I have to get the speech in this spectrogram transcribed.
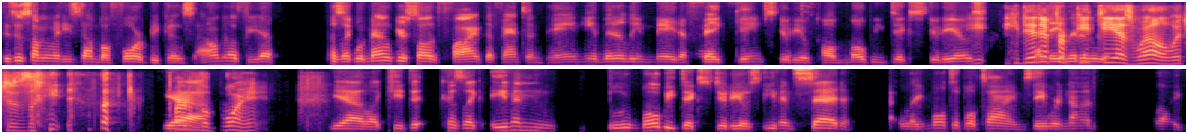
this is something that he's done before because I don't know if you have because like with Metal Gear Solid Five, The Phantom Pain, he literally made a fake game studio called Moby Dick Studios. He, he did it for PT as well, which is like yeah, part of the point. Yeah, like he did because like even Blue, Moby Dick Studios even said like multiple times they were not like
